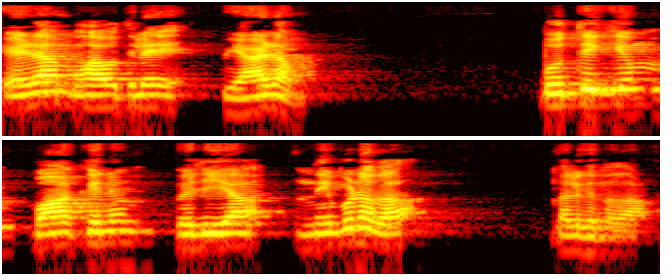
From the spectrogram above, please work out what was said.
ഏഴാം ഭാവത്തിലെ വ്യാഴം ബുദ്ധിക്കും വാക്കിനും വലിയ നിപുണത നൽകുന്നതാണ്.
